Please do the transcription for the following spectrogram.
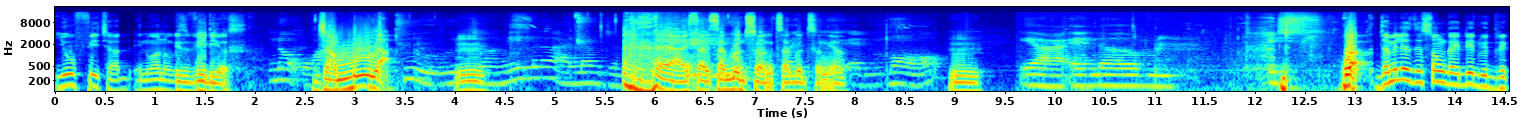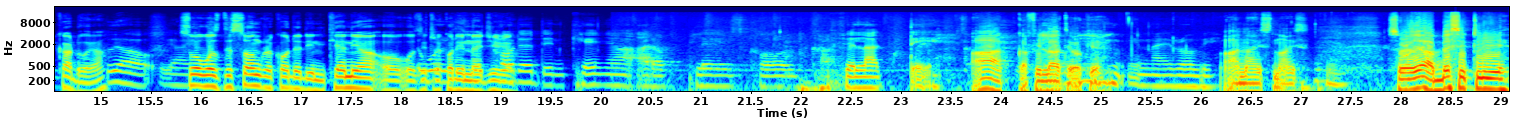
you featured in one of his videos. No. Jamila. Two. Mm. Jamila, I love Jamila. yeah, it's a, it's a good song. It's a good song. Yeah. And more. Mm. Yeah, and um, it's Well, Jamila is the song that I did with Ricardo. Yeah. yeah, yeah. So was the song recorded in Kenya or was it, recorded in Nigeria? Recorded in Kenya at a place called Cafe Latte Ah, Cafe Latte. Okay. in Nairobi. Ah, nice, nice. So yeah, basically,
